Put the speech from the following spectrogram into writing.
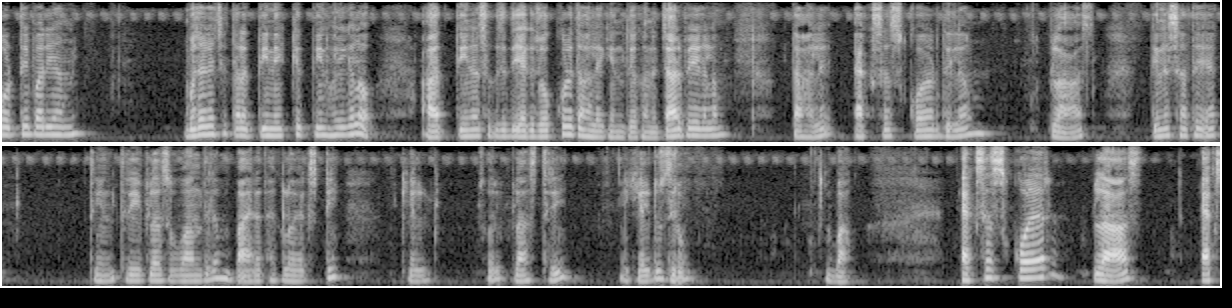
করতে পারি আমি। বোঝা গেছে? তাহলে তিন এককে তিন হয়ে গেল। আর তিনের সাথে যদি এক যোগ করি, তাহলে কিন্তু এখানে চার পেয়ে গেলাম। তাহলে এক্স স্কোয়ার দিলাম প্লাস তিনের সাথে এক, তিন থ্রি প্লাস ওয়ান দিলাম, বাইরে থাকল এক্সটি equal sorry plus three equal to zero বা এক্স স্কোয়ার প্লাস এক্স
